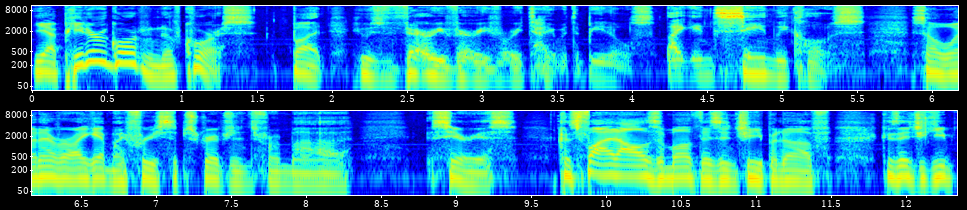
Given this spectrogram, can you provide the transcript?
yeah, Peter Gordon, of course. But he was very, very, very tight with the Beatles, like insanely close. So whenever I get my free subscriptions from uh, Sirius. Because five dollars a month isn't cheap enough. Because they just keep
